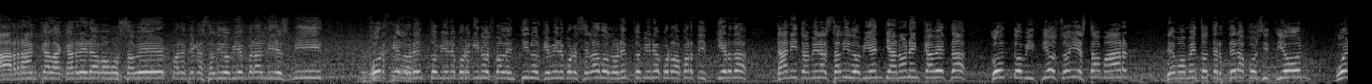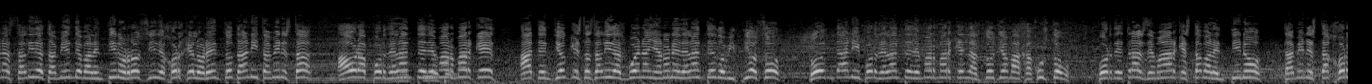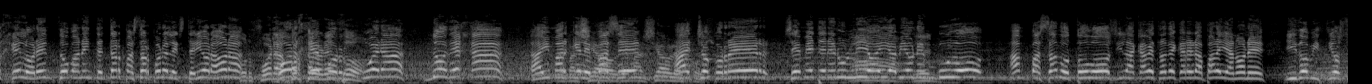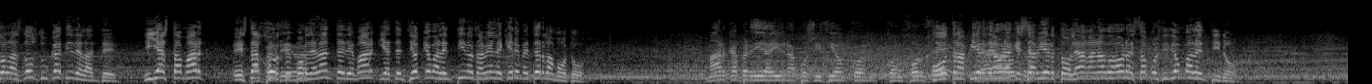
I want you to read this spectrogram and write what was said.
Arranca la carrera, vamos a ver. Parece que ha salido bien Bradley Smith. Jorge Lorenzo viene por aquí, no es Valentino el que viene por ese lado. Lorenzo viene por la parte izquierda. Dani también ha salido bien. Janón en cabeza con Vicioso. Ahí está Marc. De momento, tercera posición. Buena salida también de Valentino Rossi, de Jorge Lorenzo. Dani también está ahora por delante de Mar Márquez. Atención que esta salida es buena. Janone delante, Dovicioso con Dani por delante de Mar Márquez. Las dos Yamaha justo por detrás de Marc. Está Valentino. También está Jorge Lorenzo. Van a intentar pasar por el exterior ahora. Por fuera, Jorge, por fuera. No deja. Ahí Mar que le pasen. Ha hecho correr. Se meten en un lío. Ahí había un embudo. Han pasado todos. Y la cabeza de carrera para Yanone. Y Dovicioso. Las dos Ducati delante. Y ya está Marc. Está Jorge por delante de Marc. Y atención que Valentino también le quiere meter la moto. Marc ha perdido ahí una posición con, con Jorge. Otra pierde ahora que se ha abierto. Le ha ganado ahora esta posición Valentino.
